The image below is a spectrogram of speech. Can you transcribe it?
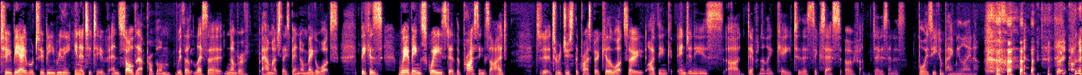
to be able to be really innovative and solve that problem with a lesser number of how much they spend on megawatts because we're being squeezed at the pricing side to, to, reduce the price per kilowatt. So I think engineers are definitely key to the success of data centers. Boys, you can pay me later. but uh,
